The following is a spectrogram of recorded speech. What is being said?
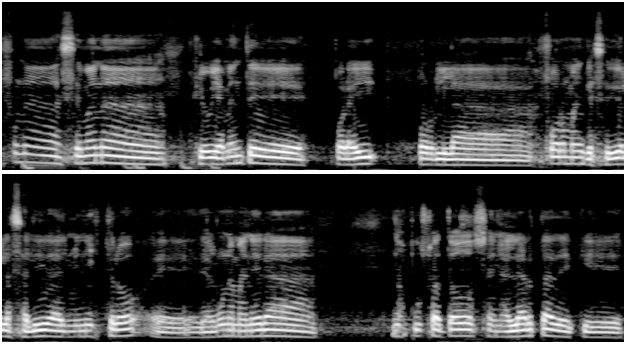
Fue una semana que obviamente por ahí, por la forma en que se dio la salida del ministro, eh, de alguna manera nos puso a todos en alerta de que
